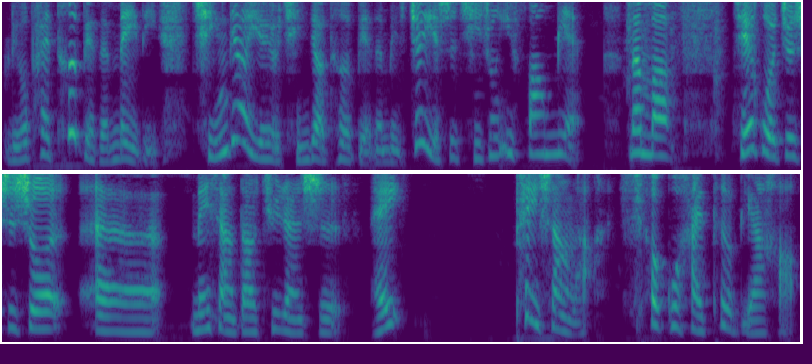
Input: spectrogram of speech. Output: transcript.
流派特别的魅力，情调也有情调特别的魅力，这也是其中一方面。那么结果就是说，呃，没想到居然是哎配上了，效果还特别好。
